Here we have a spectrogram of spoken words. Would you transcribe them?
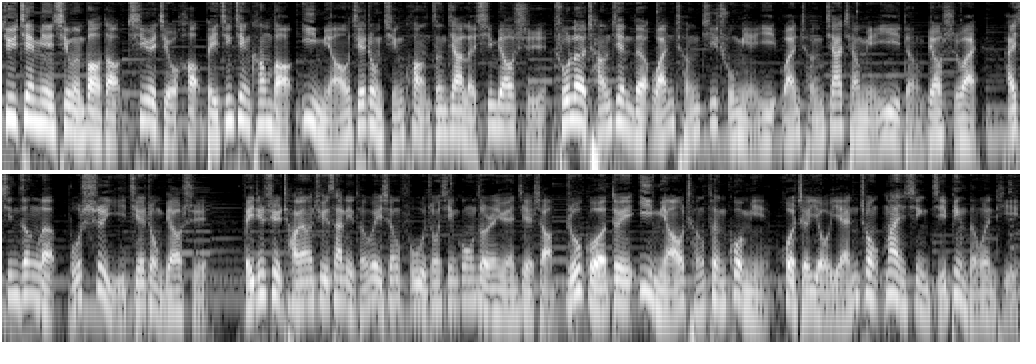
据界面新闻报道，七月九号，北京健康宝疫苗接种情况增加了新标识，除了常见的完成基础免疫、完成加强免疫等标识外，还新增了不适宜接种标识。北京市朝阳区三里屯卫生服务中心工作人员介绍，如果对疫苗成分过敏或者有严重慢性疾病等问题。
